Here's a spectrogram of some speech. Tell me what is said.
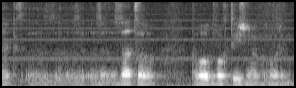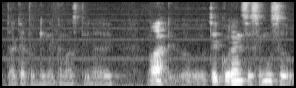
tak za, za to po dvoch týždňoch hovorím, takáto ginekomastia, hej, No a tie kurence si musel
